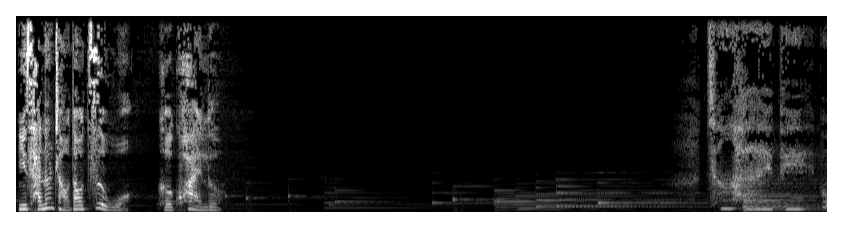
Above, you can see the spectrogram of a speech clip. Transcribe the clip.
你才能找到自我和快乐。沧海碧波，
